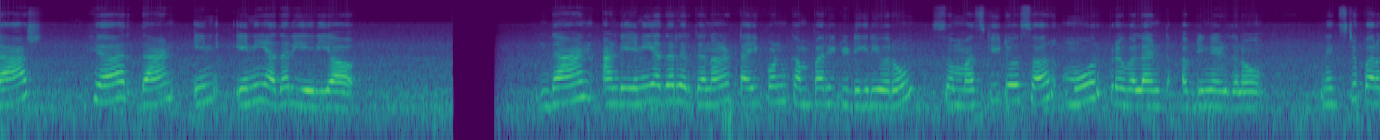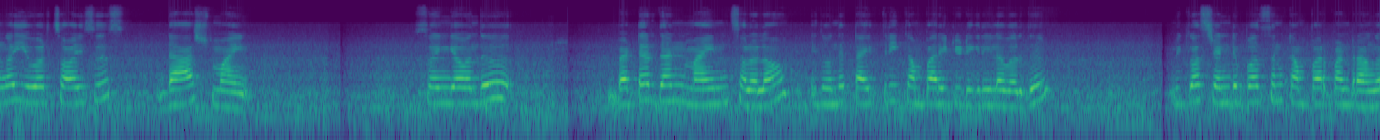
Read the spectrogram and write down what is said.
dash here than in any other area than and any other இருக்கிறதுனால டைப் ஒன் கம்பேரிட்டிவ் டிகிரி வரும். So mosquitoes are more prevalent அப்படின்னு எழுதணும். நெக்ஸ்ட்டு பாருங்கள் your choices dash mine so இங்கே வந்து பெட்டர் தென் மைன் சொல்லலாம். இது வந்து டைப் த்ரீ கம்பேரிட்டிவ் டிகிரியில் வருது. பிகாஸ் ரெண்டு பர்சன் கம்பேர் பண்ணுறாங்க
